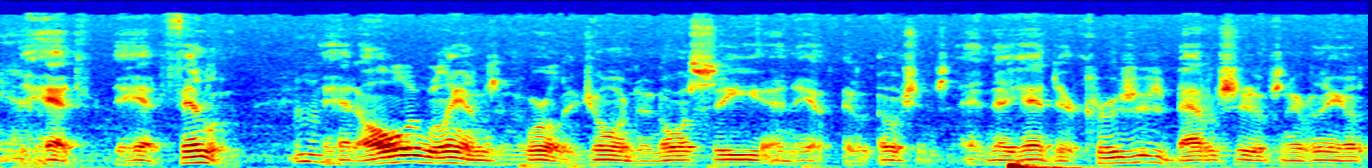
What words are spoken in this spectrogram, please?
Yeah. They had they had Finland. Mhm. They had all the lands in the world that joined the North Sea and the uh, oceans, and they had their cruisers, battleships, and everything else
